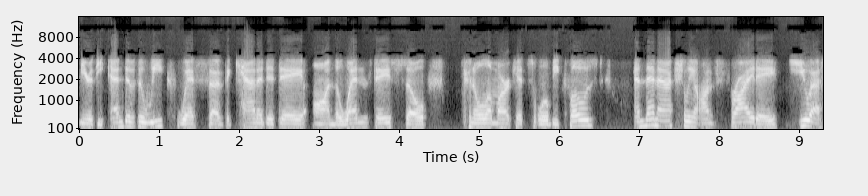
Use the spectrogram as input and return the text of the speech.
near the end of the week with uh, the Canada Day on the Wednesday. So canola markets will be closed. And then actually on Friday, U.S.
